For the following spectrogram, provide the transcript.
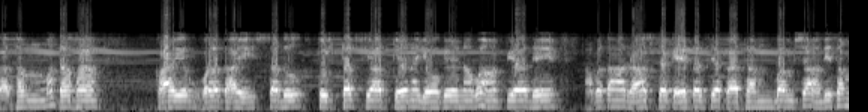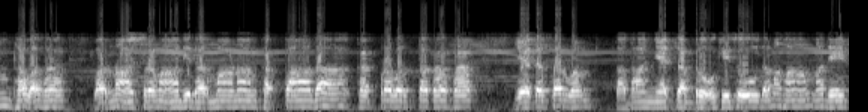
कथं मतः कैर्व्रतैः सदु तुष्टस्यात्येन योगेन वाप्यते। अवताराश्च केतस्य कथं वंशादिसम्भवः। वर्णाश्रमादिधर्माणां खप्पादा खप्रवर्तकः एतत्सर्वं तथान्यच्च ब्रूहि सूदमहामदे।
